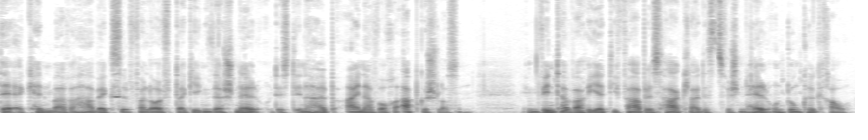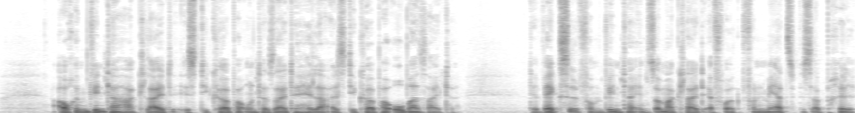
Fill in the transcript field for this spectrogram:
der erkennbare Haarwechsel verläuft dagegen sehr schnell und ist innerhalb einer Woche abgeschlossen. Im Winter variiert die Farbe des Haarkleides zwischen hell und dunkelgrau. Auch im Winterhaarkleid ist die Körperunterseite heller als die Körperoberseite. Der Wechsel vom Winter ins Sommerkleid erfolgt von März bis April.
